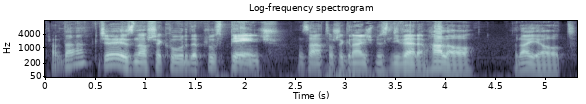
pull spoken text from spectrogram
prawda? Gdzie jest nasze, kurde, plus 5 za to, że graliśmy z Liverem? Halo? Riot.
